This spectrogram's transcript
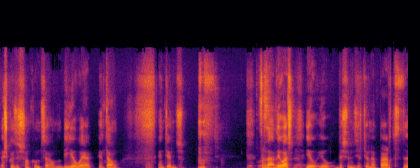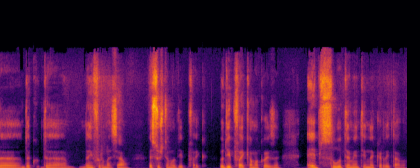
as coisas são como são. Be aware. Então, entendes? Verdade, eu acho. Eu, eu, Deixa-me dizer, eu na parte da, da, da, da informação assusta-me o deepfake. O deepfake é uma coisa absolutamente inacreditável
